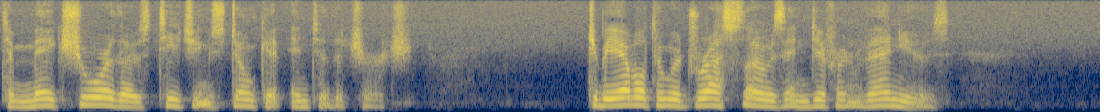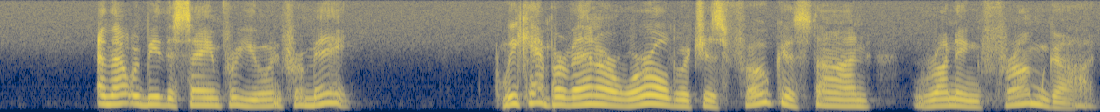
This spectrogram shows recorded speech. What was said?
to make sure those teachings don't get into the church. to be able to address those in different venues. And that would be the same for you and for me. We can't prevent our world, which is focused on running from God,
